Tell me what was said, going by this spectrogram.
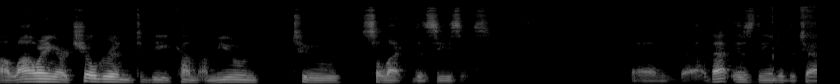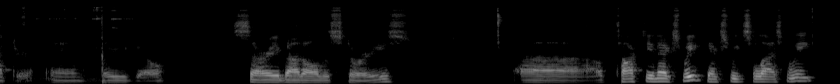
allowing our children to become immune to select diseases. And uh, that is the end of the chapter. And there you go. Sorry about all the stories. Uh, I'll talk to you next week. Next week's the last week.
